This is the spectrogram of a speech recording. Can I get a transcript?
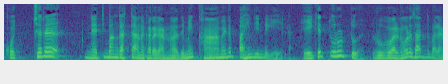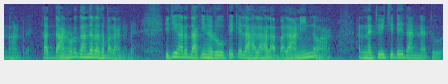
කොච්චර නැති බංගස්ථාන කරගන්නවද මේ කාමෙට පහඳින්න ගිහිල්ලා. ඒකෙත් උරුට්ටුව. රූප බලනකොට සද්ද බලන්න අහන්න බෑ. සද්ද අහනකොට ගන්ධ රස බලන්න බෑ. ඉතින් අර දකින්න රූපේ කෙලහලහලා බලාන ඉන්නවා. අර නැති වෙච්ච දේ දන්නේ නැතුව.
